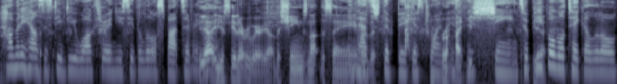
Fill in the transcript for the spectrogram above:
how many houses, Steve, do you walk through and you see the little spots everywhere? Yeah, you see it everywhere. Yeah, the sheen's not the same. And or that's the, the, biggest one Right. is the sheen. So Yeah. people will take a little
